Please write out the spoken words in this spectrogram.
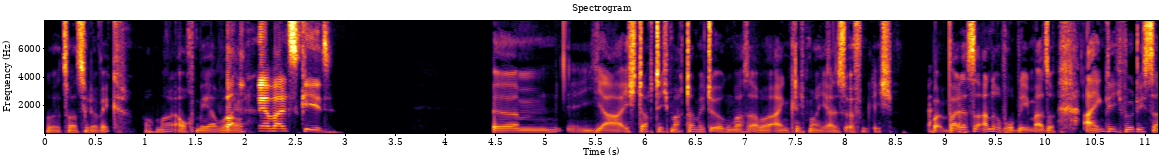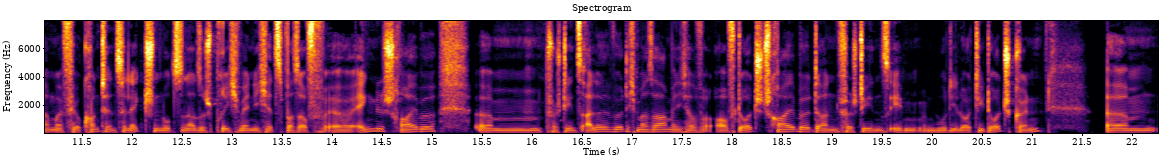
So, jetzt war es wieder weg. Nochmal. Auch mehr, weil. Auch mehr, weil es geht. Ähm, ja, ich dachte, ich mache damit irgendwas, aber eigentlich mache ich alles öffentlich. Weil das ist ein anderes Problem. Also eigentlich würde ich sagen mal für Content Selection nutzen, also sprich, wenn ich jetzt was auf äh, Englisch schreibe, ähm, verstehen es alle, würde ich mal sagen. Wenn ich auf, auf Deutsch schreibe, dann verstehen es eben nur die Leute, die Deutsch können. Ähm,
